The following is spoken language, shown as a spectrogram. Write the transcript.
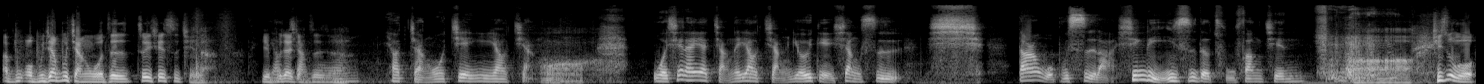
啊不，我不叫不讲我这这些事情了，也不再讲这些。要讲，我建议要讲哦。我现在要讲的要讲，有一点像是。当然我不是啦，心理医师的处方箋啊。其实我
